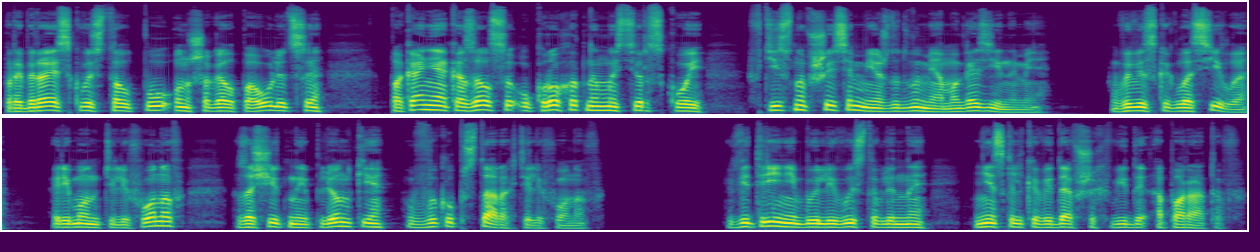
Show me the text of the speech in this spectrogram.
Пробираясь сквозь толпу, он шагал по улице, пока не оказался у крохотной мастерской, втиснувшейся между двумя магазинами. Вывеска гласила – ремонт телефонов, защитные пленки, выкуп старых телефонов. В витрине были выставлены несколько видавших виды аппаратов.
